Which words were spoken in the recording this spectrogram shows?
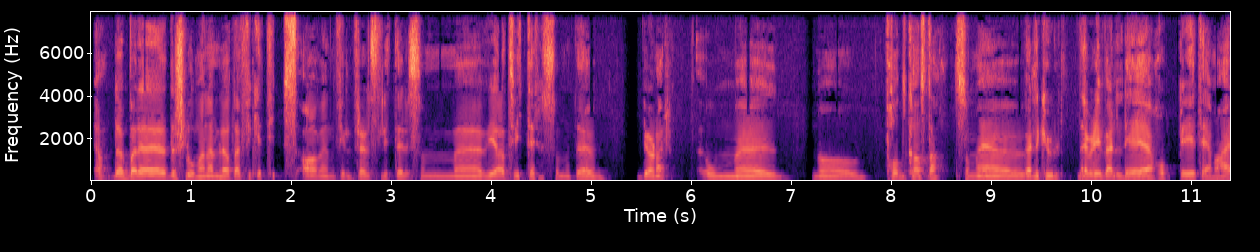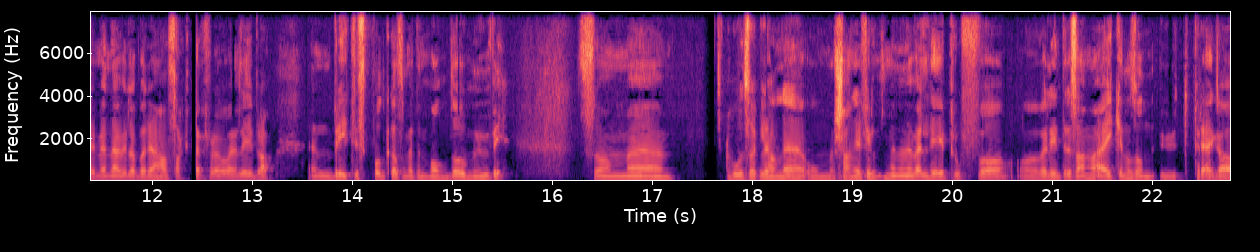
Ja, det, er bare, det slo meg nemlig at jeg fikk et tips av en filmfrelslytter eh, via Twitter, som heter Bjørnar, om eh, noen podkaster som er veldig kule. Det blir veldig hopp i temaet her, men jeg ville bare ha sagt det, for det var veldig bra. En britisk podkast som heter Mondo Movie, som eh, hovedsakelig handler om sjangerfilm, men den er veldig proff og, og veldig interessant. Jeg er ikke noen sånn utprega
